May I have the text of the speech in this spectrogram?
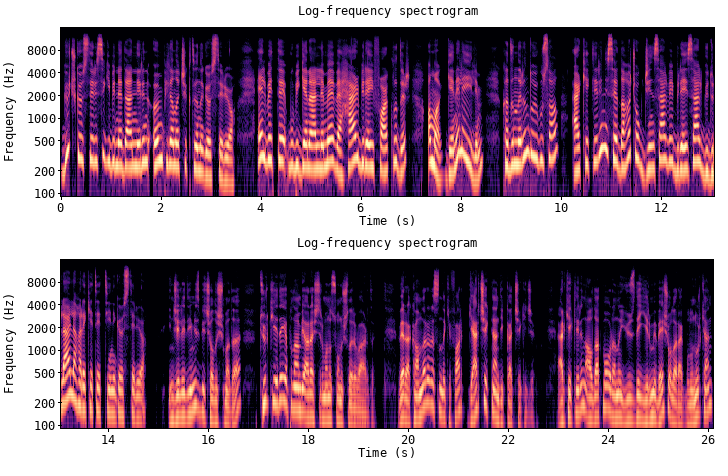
Güç gösterisi gibi nedenlerin ön plana çıktığını gösteriyor. Elbette bu bir genelleme ve her birey farklıdır ama genel eğilim kadınların duygusal, erkeklerin ise daha çok cinsel ve bireysel güdülerle hareket ettiğini gösteriyor. İncelediğimiz bir çalışmada Türkiye'de yapılan bir araştırmanın sonuçları vardı. Ve rakamlar arasındaki fark gerçekten dikkat çekici. Erkeklerin aldatma oranı %25 olarak bulunurken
